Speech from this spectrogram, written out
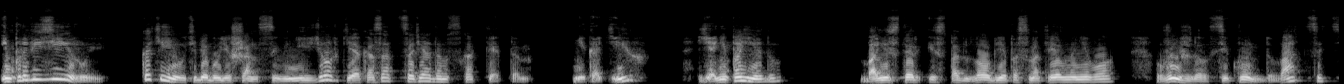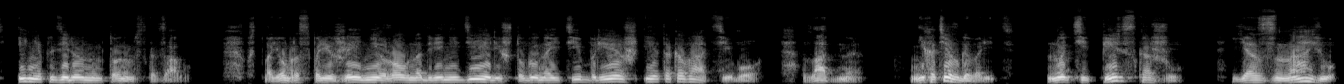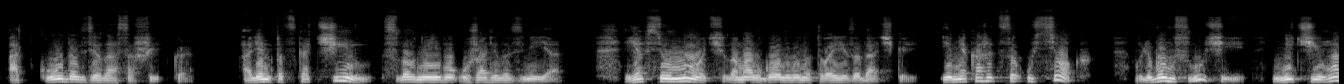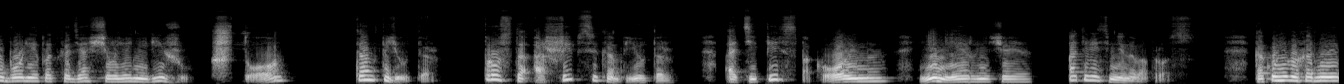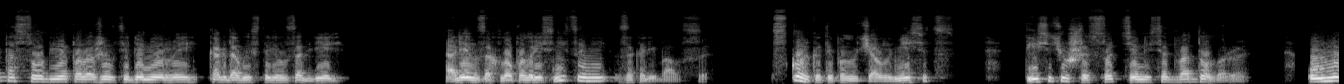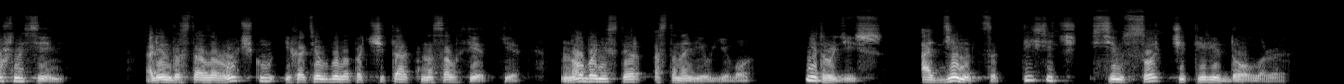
Импровизируй. Какие у тебя были шансы в Нью-Йорке оказаться рядом с Хакетом? Никаких. Я не поеду. Баннистер из-под лобья посмотрел на него, выждал секунд двадцать и неопределенным тоном сказал. В твоем распоряжении ровно две недели, чтобы найти брешь и атаковать его. Ладно, не хотел говорить, но теперь скажу. Я знаю, откуда взялась ошибка. Ален подскочил, словно его ужалила змея. Я всю ночь ломал голову над твоей задачкой, и, мне кажется, усек. В любом случае, ничего более подходящего я не вижу. Что? Компьютер. Просто ошибся компьютер. А теперь спокойно, не нервничая, ответь мне на вопрос. Какое выходное пособие положил тебе Мюррей, когда выставил за дверь? Ален захлопал ресницами, заколебался. «Сколько ты получал в месяц?» «1672 доллара. Умножь на семь». Ален достал ручку и хотел было подсчитать на салфетке, но Банистер остановил его. «Не трудись. Одиннадцать тысяч семьсот четыре доллара.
